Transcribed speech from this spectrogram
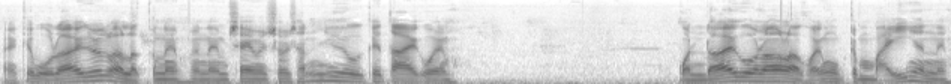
Cái bộ đế rất là lực anh em anh em xem so sánh với cái tay của em. Mình đế của nó là khoảng 170 nha anh em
